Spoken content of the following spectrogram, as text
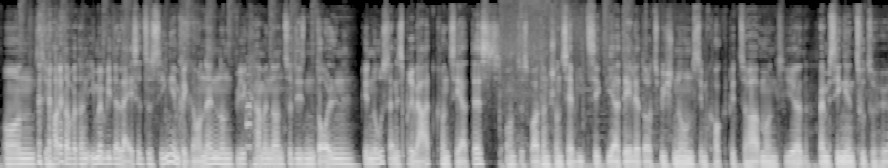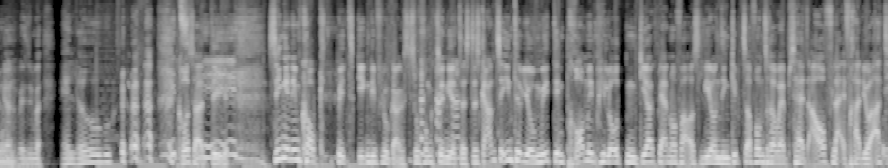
und sie hat aber dann immer wieder leise zu singen begonnen und wir kamen dann zu diesem tollen Genuss eines Privatkonzertes und es war dann schon sehr witzig, die Adele da zwischen uns im Cockpit zu haben und ihr beim Singen Ja, zuzuhören. wir sind immer, Hello. Großartig. me. Singen im Cockpit gegen die Flugangst. So funktioniert das. Das ganze Interview mit dem Promi-Piloten Georg Bernhofer aus Leon, den gibt's auf unserer Website auf liveradio.at.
